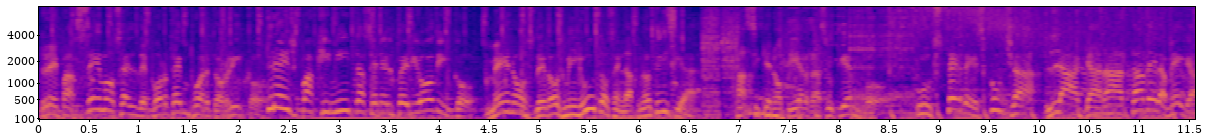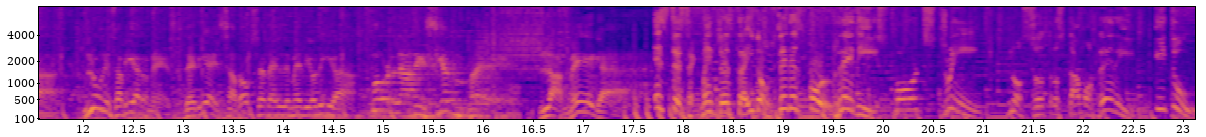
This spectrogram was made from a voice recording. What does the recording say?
Repasemos el deporte en Puerto Rico. Tres paginitas en el periódico. Menos de dos minutos en las noticias. Así que no pierda su tiempo. Usted escucha La Garata de la Mega. Lunes a viernes de 10 a 12 del mediodía. Por la de siempre. La Mega. Este segmento es traído a ustedes por Ready Sports Drink. Nosotros estamos ready. ¿Y tú?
